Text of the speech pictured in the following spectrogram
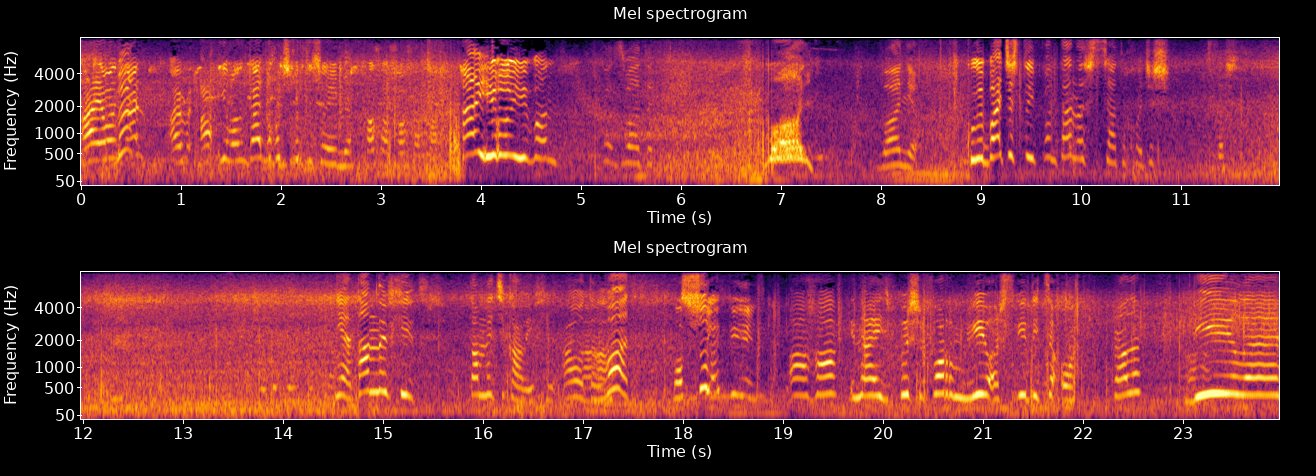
А Іван Гань, а, а Іван Гань не хоче скрити своє ім'я. Ха-ха-ха-ха. А його Іван звати. Вань! Ваня. Коли бачиш той фонтан, аж сяти хочеш. Ні, там не вхід. Там не цікавий вхід. А от там, Ага. от. Вообще. Ага. І навіть пише форум Львів, аж світиться о. Правда? Біле.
